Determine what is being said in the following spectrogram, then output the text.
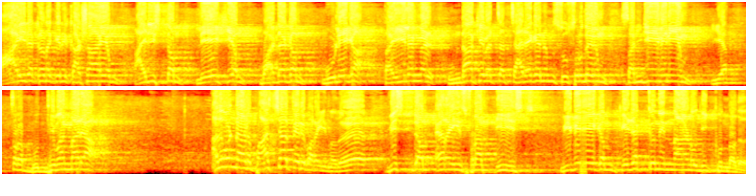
ആയിരക്കണക്കിന് കഷായം അരിഷ്ടം ലേഹ്യം വടകം ഗുളിക തൈലങ്ങൾ ഉണ്ടാക്കി വെച്ച ചരകനും സുശ്രുതനും സഞ്ജീവനിയും എത്ര ബുദ്ധിമാന്മാരാ. അതുകൊണ്ടാണ് പാശ്ചാത്യര് പറയുന്നത് വിസ്ഡം എറൈസ് ഫ്രം ഈസ്റ്റ് വിവേകം കിഴക്ക് നിന്നാണ് ഉദിക്കുന്നത്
